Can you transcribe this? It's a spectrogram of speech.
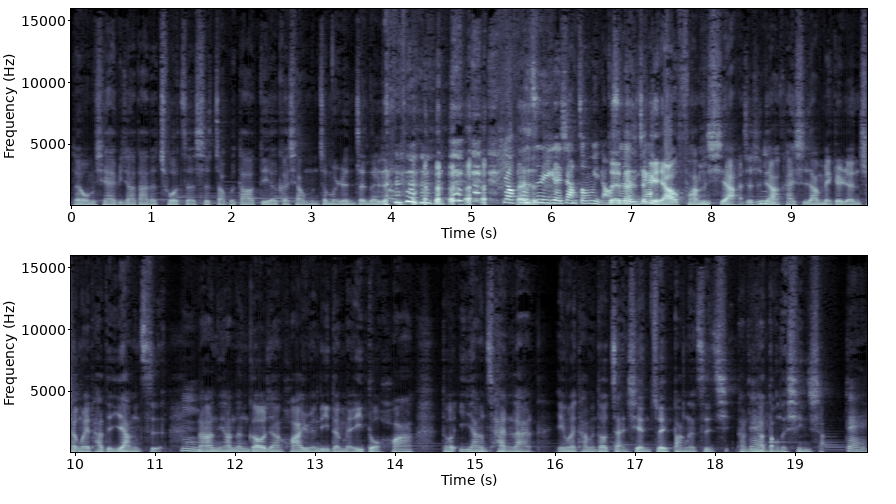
对，我们现在比较大的挫折是找不到第二个像我们这么认真的人。要复制一个像钟敏老师。对，但是这个也要放下，就是你要开始让每个人成为他的样子。嗯。然后你要能够让花园里的每一朵花都一样灿烂。因为他们都展现最棒的自己，那你要懂得欣赏。对，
